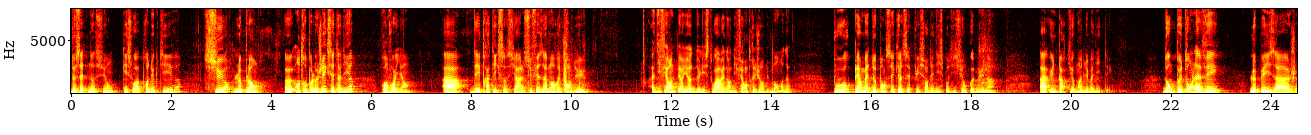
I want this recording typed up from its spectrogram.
de cette notion qui soit productive sur le plan euh, anthropologique, c'est-à-dire renvoyant à des pratiques sociales suffisamment répandues à différentes périodes de l'histoire et dans différentes régions du monde, pour permettre de penser qu'elle s'appuie sur des dispositions communes à une partie au moins de l'humanité. Donc peut-on laver le paysage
